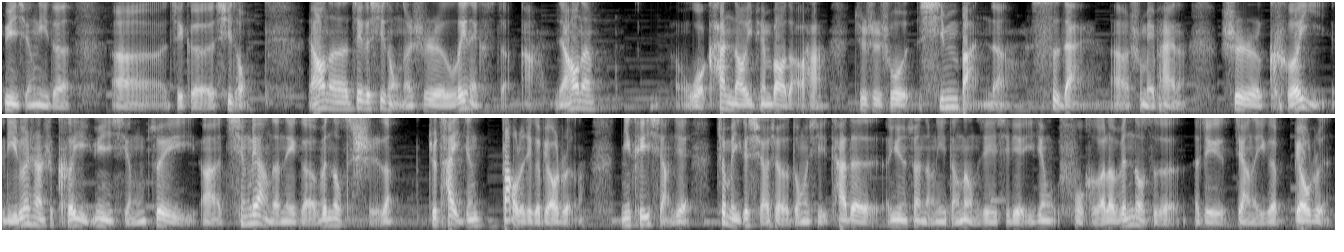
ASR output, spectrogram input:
运行你的呃这个系统。然后呢，这个系统呢是 Linux 的啊。然后呢，我看到一篇报道哈，就是说新版的四代啊树莓派呢是可以理论上是可以运行最啊轻量的那个 Windows 十的。就它已经到了这个标准了，你可以想见，这么一个小小的东西，它的运算能力等等的这些系列已经符合了 Windows 的这这样的一个标准，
